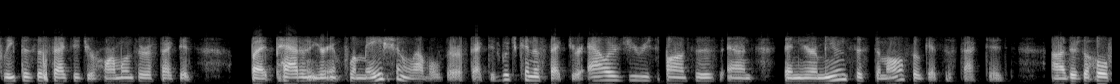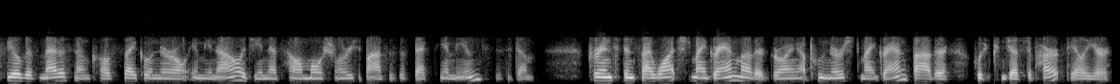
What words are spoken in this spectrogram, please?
sleep is affected, your hormones are affected, but pattern your inflammation levels are affected, which can affect your allergy responses, and then your immune system also gets affected. Uh, there's a whole field of medicine called psychoneuroimmunology, and that's how emotional responses affect the immune system. For instance, I watched my grandmother growing up who nursed my grandfather who had congestive heart failure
